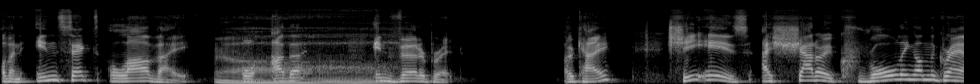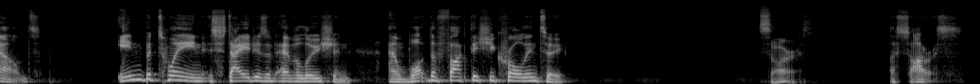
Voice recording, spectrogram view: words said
of an insect larvae or other invertebrate. Okay? She is a shadow crawling on the ground in between stages of evolution. And what the fuck did she crawl into? Cyrus. Osiris.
